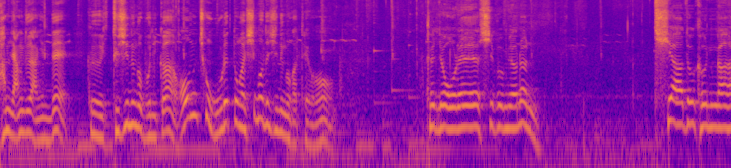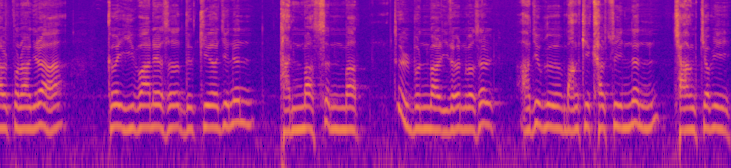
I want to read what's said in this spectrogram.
밥 양도 양인데 그 드시는 거 보니까 엄청 오랫동안 씹어 드시는 것 같아요. 그 이제 오래 씹으면은 치아도 건강할 뿐 아니라 그 입안에서 느껴지는 단맛, 쓴맛, 뜰분 맛 이런 것을 아주 그 만끽할 수 있는 장점이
